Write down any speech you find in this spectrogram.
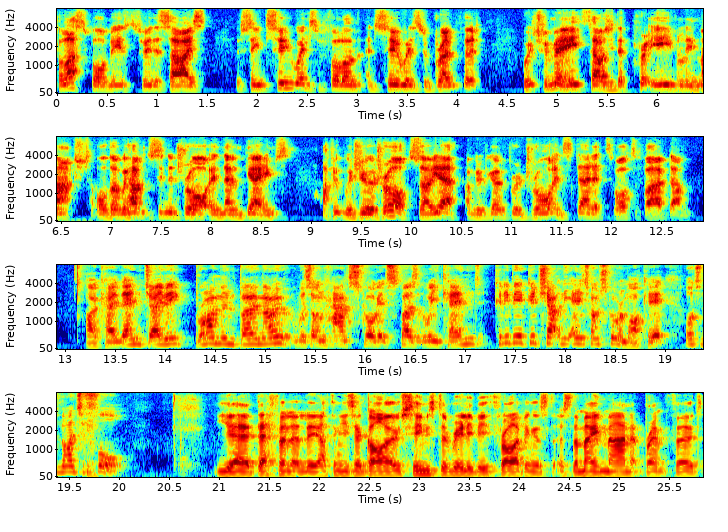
The last four meetings between the sides, they've seen two wins for Fulham and two wins for Brentford, which for me tells you they're pretty evenly matched. Although we haven't seen a draw in them games, I think we drew a draw. So yeah, I'm going to go for a draw instead at 12 to 5 down. Okay then, Jamie. Bryan Mbeumo was on hand to score against Spurs at the weekend. Could he be a good shout in the anytime scoring market? Odds of 9 to 4. Yeah, definitely. I think he's a guy who seems to really be thriving as, as the main man at Brentford.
